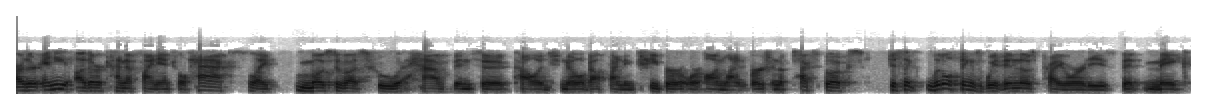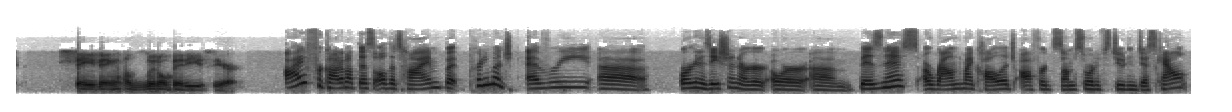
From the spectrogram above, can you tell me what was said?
are there any other kind of financial hacks like most of us who have been to college know about finding cheaper or online version of textbooks? Just like little things within those priorities that make saving a little bit easier. I forgot about this all the time but pretty much every uh, organization or, or um, business around my college offered some sort of student discount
